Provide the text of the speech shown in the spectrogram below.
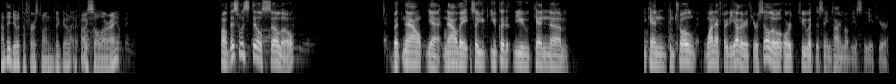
how'd they do with the first one? Did it go probably solo, right? well, this was still solo, but now, yeah, now they so you you could you can um, you can control one after the other if you're solo, or two at the same time, obviously, if you're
